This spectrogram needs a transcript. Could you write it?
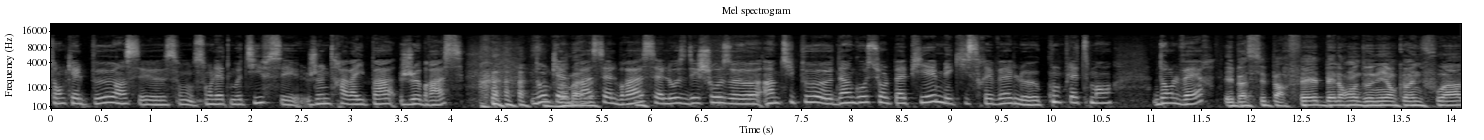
tant qu'elle peut. Hein, c'est son, son leitmotiv, c'est je ne travaille pas, je brasse. Donc elle brasse, elle brasse, elle ose des choses un petit peu dingo sur le papier, mais qui se révèlent complètement dans le verre. Eh ben c'est parfait. Belle randonnée encore une fois.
